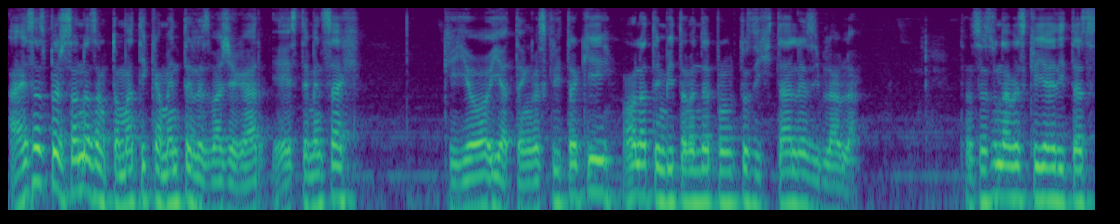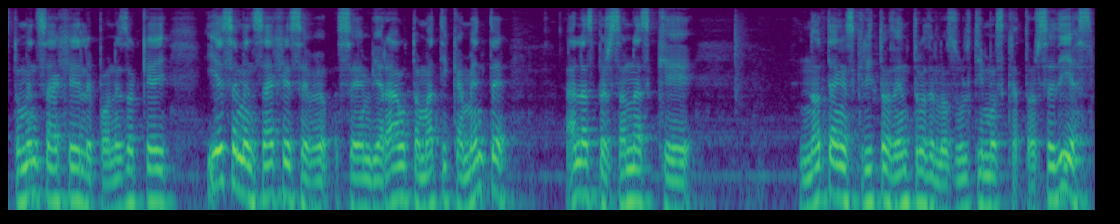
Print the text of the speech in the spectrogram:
A esas personas automáticamente les va a llegar este mensaje que yo ya tengo escrito aquí. Hola, te invito a vender productos digitales y bla, bla. Entonces, una vez que ya editaste tu mensaje, le pones OK y ese mensaje se, se enviará automáticamente a las personas que no te han escrito dentro de los últimos 14 días.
